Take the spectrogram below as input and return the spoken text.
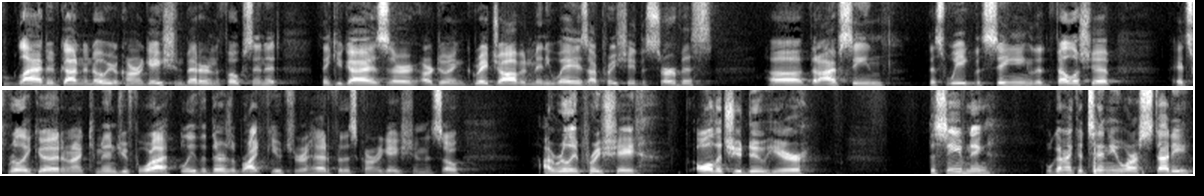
glad to have gotten to know your congregation better and the folks in it think you guys are, are doing a great job in many ways. I appreciate the service uh, that I've seen this week, the singing, the fellowship. It's really good, and I commend you for it. I believe that there's a bright future ahead for this congregation. And so I really appreciate all that you do here. This evening, we're going to continue our study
